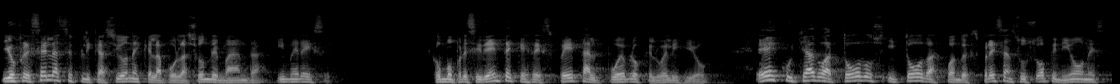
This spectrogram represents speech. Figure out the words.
y ofrecer las explicaciones que la población demanda y merece. Como presidente que respeta al pueblo que lo eligió, he escuchado a todos y todas cuando expresan sus opiniones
